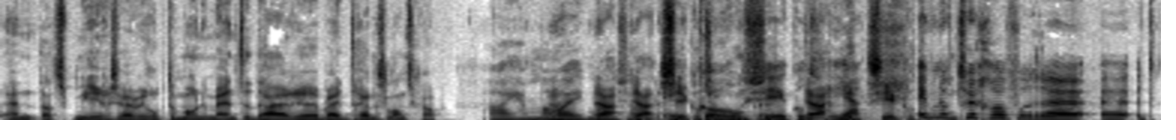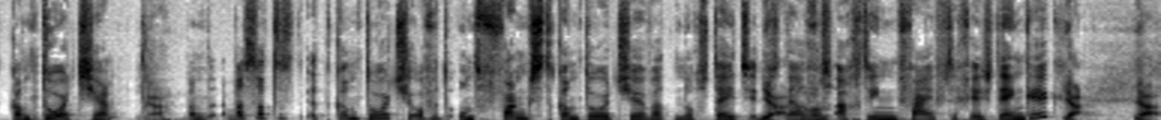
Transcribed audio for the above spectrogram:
en dat smeren zij weer op de monumenten daar bij het Drents landschap. Oh ja, mooi. Ja, mooi ja, ja, cirkeltje rond. Ja, cirkeltje Even nog terug over eh, eh, het kantoortje. Want was dat het, het kantoortje of het ontvangstkantoortje... wat nog steeds in de stijl van 1850 is, denk ik? Ja, ja,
